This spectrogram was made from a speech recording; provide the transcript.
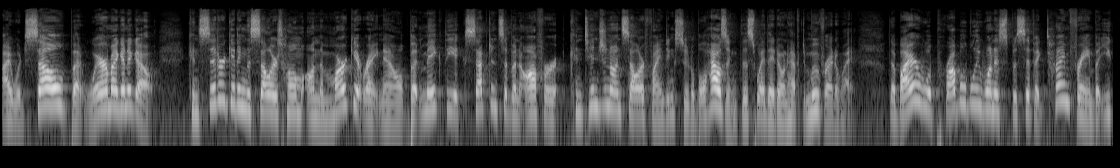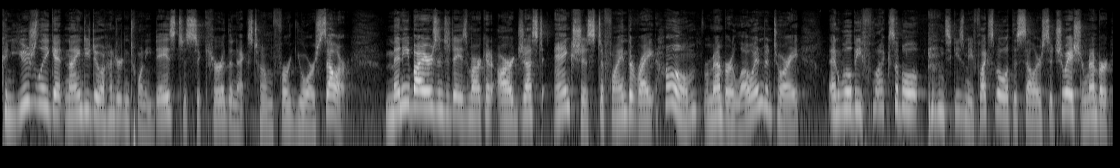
I would sell, but where am I going to go? Consider getting the seller's home on the market right now, but make the acceptance of an offer contingent on seller finding suitable housing. This way they don't have to move right away. The buyer will probably want a specific time frame, but you can usually get 90 to 120 days to secure the next home for your seller. Many buyers in today's market are just anxious to find the right home. Remember, low inventory and will be flexible, excuse me, flexible with the seller's situation. Remember,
